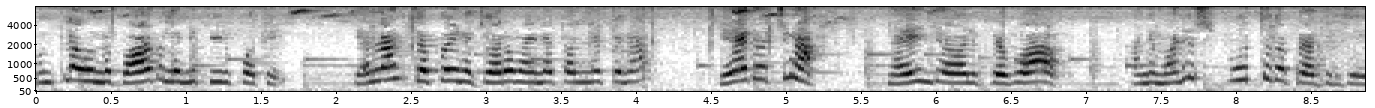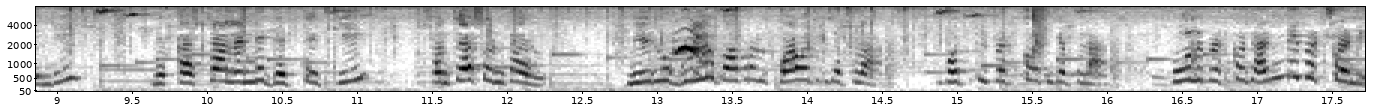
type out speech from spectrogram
ఒంట్లో ఉన్న బాధలన్నీ తీరిపోతాయి ఎలాంటి చెప్పైనా జ్వరమైనా తలనొప్పినా ఏదొచ్చినా నయం చేయాలి ప్రభువా అని మనస్ఫూర్తిగా ప్రార్థన చేయండి. మీ కష్టాలన్నీ గట్టెక్కి సంతోషం ఉంటారు మీరు గుళ్ళు గోపురాలు పోవద్దు చెప్పలా బొట్టులు పెట్టుకోవద్దు చెప్పలా పూలు పెట్టుకోవద్దు అన్నీ పెట్టుకోండి.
